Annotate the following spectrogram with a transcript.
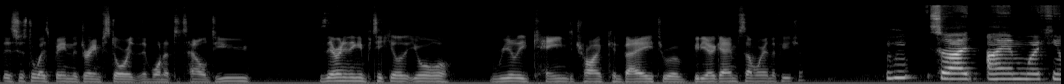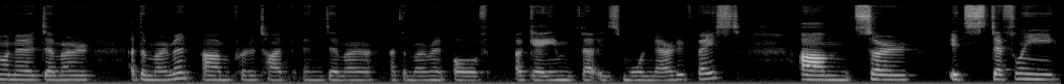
there's just always been the dream story that they've wanted to tell. Do you is there anything in particular that you're really keen to try and convey through a video game somewhere in the future? Mm-hmm. so i i am working on a demo at the moment um, prototype and demo at the moment of a game that is more narrative based. Um, so it's definitely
